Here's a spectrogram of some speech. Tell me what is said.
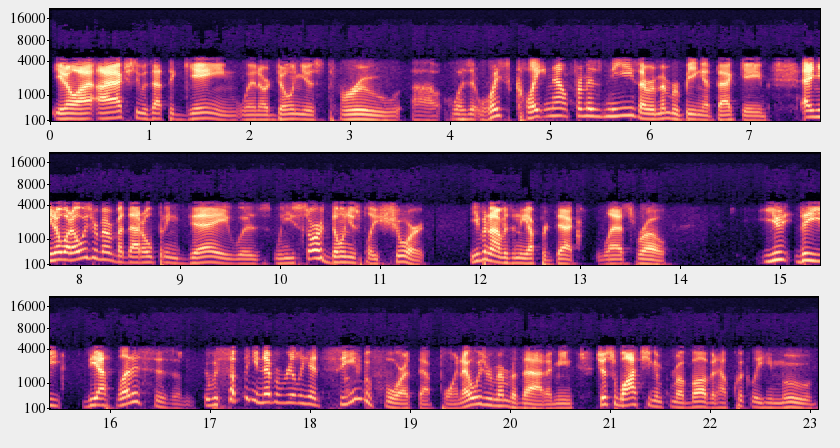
you know, I, I actually was at the game when Ordonez threw. Uh, was it Royce Clayton out from his knees? I remember being at that game, and you know what I always remember about that opening day was when you saw Ordonez play short. Even I was in the upper deck, last row. You the the athleticism. It was something you never really had seen before at that point. I always remember that. I mean, just watching him from above and how quickly he moved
